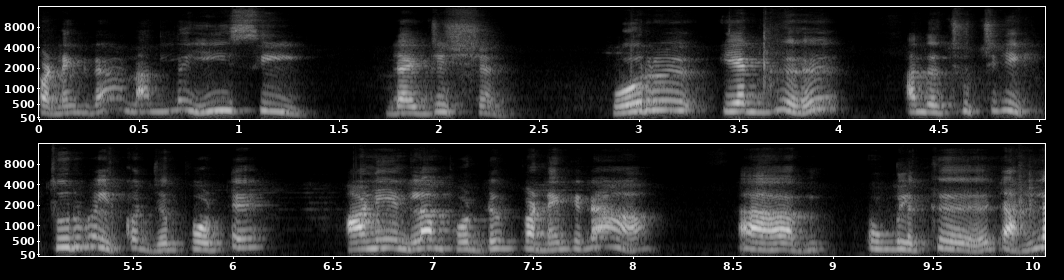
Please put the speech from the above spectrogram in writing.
பண்ணிங்கன்னா நல்ல ஈஸி டைஜஷன் ஒரு எக்கு அந்த சுச்சினி துருவல் கொஞ்சம் போட்டு ஆனியன்லாம் போட்டு பண்ணிங்கன்னா உங்களுக்கு நல்ல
